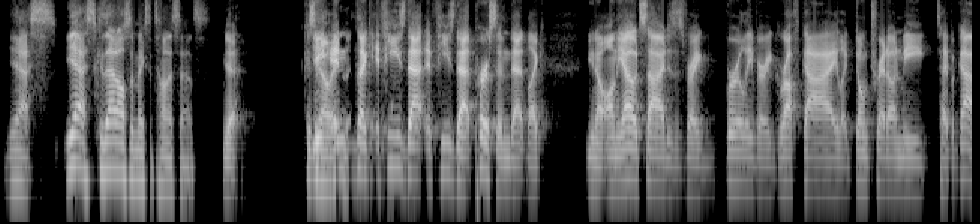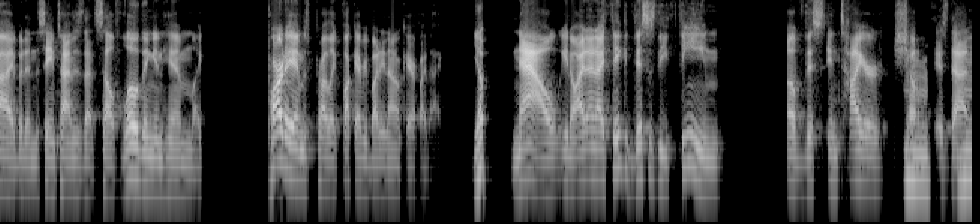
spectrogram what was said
Yes, yes, because that also makes a ton of sense. Yeah. Cuz he know, and like if he's that if he's that person that like you know, on the outside is this very burly, very gruff guy, like don't tread on me type of guy, but in the same time there's that self-loathing in him like part of him is probably like fuck everybody and I don't care if I die. Yep. Now you know and i think this is the theme of this entire show Mhm, is that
